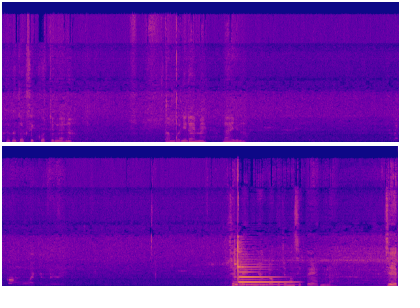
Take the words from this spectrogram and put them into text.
ใครก็เจ๊กสิกดจังไหนนะต่ำกว่านี้ได้ไหม ได้อยู่นะเช็คเลขอีหยังดอกคือจังมันสิแตกนี่แหละเจ็ด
